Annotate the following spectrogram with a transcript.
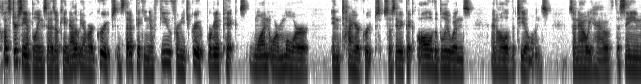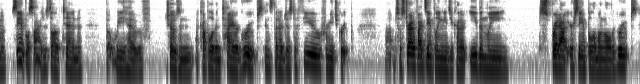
Cluster sampling says, okay, now that we have our groups, instead of picking a few from each group, we're going to pick one or more entire groups. So say we pick all of the blue ones and all of the teal ones. So now we have the same sample size, we still have 10, but we have chosen a couple of entire groups instead of just a few from each group. Um, so stratified sampling means you kind of evenly spread out your sample among all the groups.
